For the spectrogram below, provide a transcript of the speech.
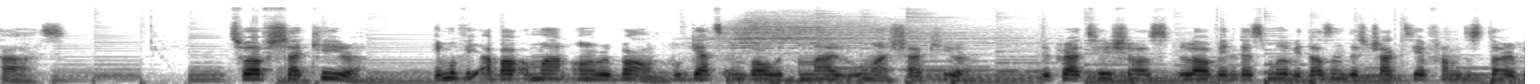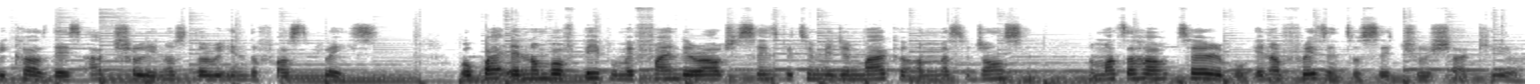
has. 12 Shakira, a movie about a man on rebound who gets involved with a married woman, Shakira. The gratuitous love in this movie doesn't distract you from the story because there is actually no story in the first place. But quite a number of people may find the raunchy scenes between Majid Michel and Mr. Johnson, no matter how terrible, enough reason to see through Shakira.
